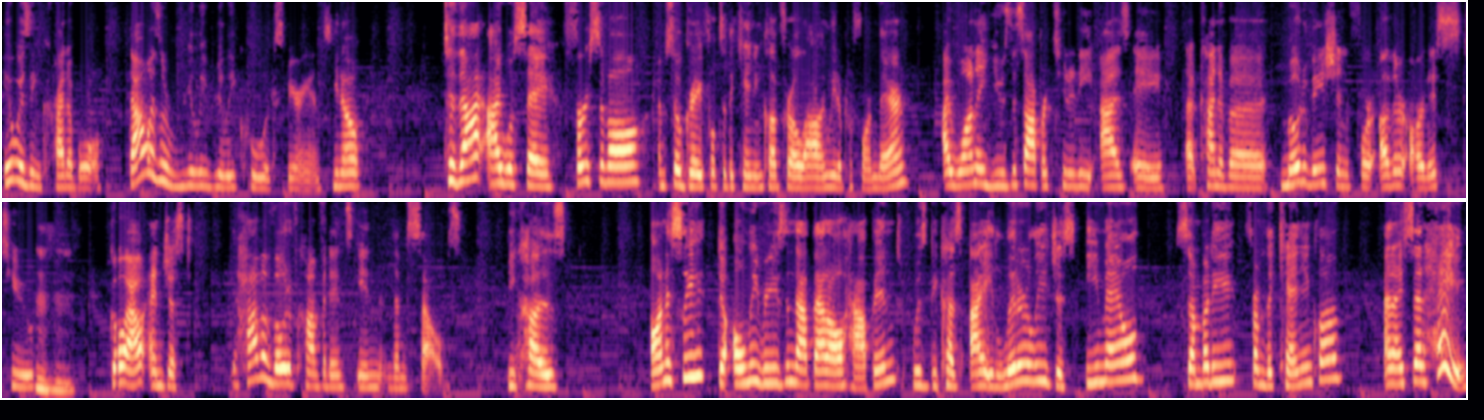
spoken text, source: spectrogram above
it was incredible. That was a really, really cool experience. You know, to that, I will say, first of all, I'm so grateful to the Canyon Club for allowing me to perform there. I want to use this opportunity as a, a kind of a motivation for other artists to Mm-hmm. go out and just have a vote of confidence in themselves because honestly the only reason that that all happened was because i literally just emailed somebody from the canyon club and i said hey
